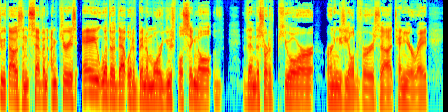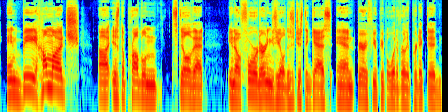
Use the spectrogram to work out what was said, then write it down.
2007. I'm curious, A, whether that would have been a more useful signal than the sort of pure earnings yield versus uh, 10 year rate? And B, how much uh, is the problem still that, you know, forward earnings yield is just a guess and very few people would have really predicted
